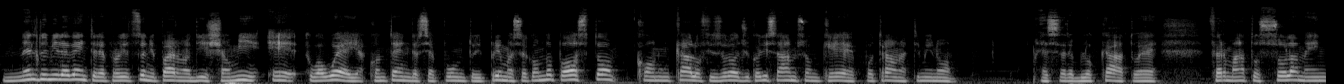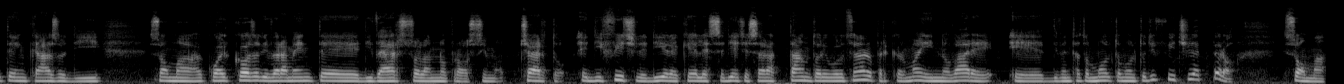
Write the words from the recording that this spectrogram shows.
Nel 2020 le proiezioni parlano di Xiaomi e Huawei a contendersi appunto il primo e il secondo posto con un calo fisiologico di Samsung che potrà un attimino essere bloccato e fermato solamente in caso di insomma qualcosa di veramente diverso l'anno prossimo. Certo, è difficile dire che l'S10 sarà tanto rivoluzionario perché ormai innovare è diventato molto molto difficile, però insomma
